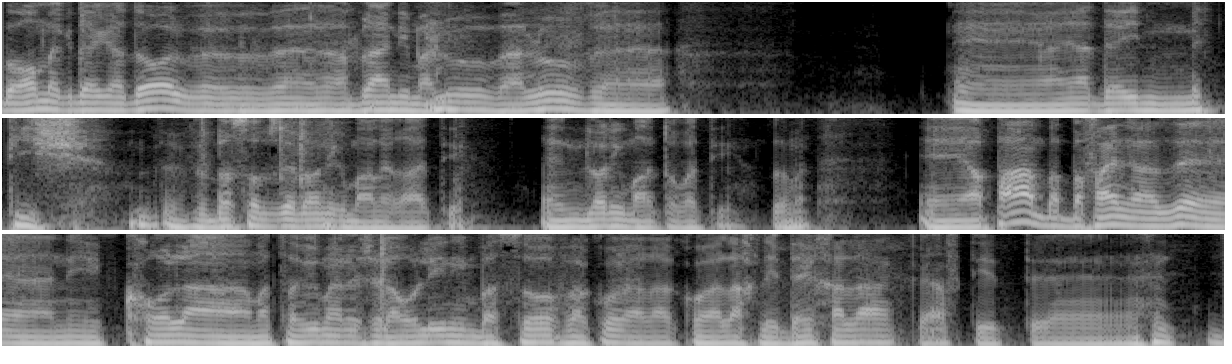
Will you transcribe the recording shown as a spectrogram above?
בעומק די גדול, ו- והבליינדים עלו ועלו, והיה די מתיש, ו- ובסוף זה לא נגמר לרעתי, לא נגמר לטובתי, זאת אומרת. אה, הפעם בפיינל הזה אני כל המצבים האלה של האולינים בסוף והכל הלך- הלך לי די חלק. אהבתי את אה,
